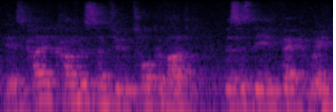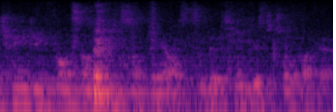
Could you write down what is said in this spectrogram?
Okay, it's kind of cumbersome to talk about this is the effect when changing from something to something else. It's a bit tedious to talk like that.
